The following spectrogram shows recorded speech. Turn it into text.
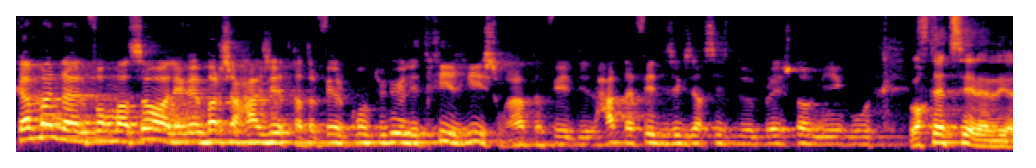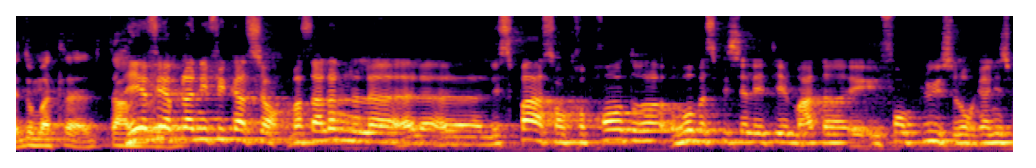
comme ال formation اللي فيها برشا حاجات. خاطر فيها ال contenu il est très riche معناتها في des حتى في des exercices de brainstorming وقتها تصير هذه دوما هي فيها planification مثلا l'espace entreprendre هما spécialité معناتها ils font plus l'organisme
